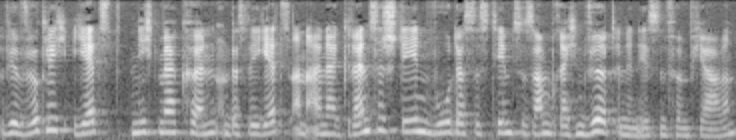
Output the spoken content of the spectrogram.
wir wirklich jetzt nicht mehr können und dass wir jetzt an einer Grenze stehen, wo das System zusammenbrechen wird in den nächsten fünf Jahren.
